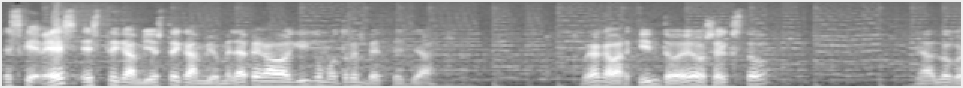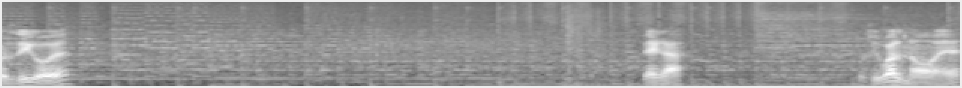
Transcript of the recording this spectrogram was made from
Es que, ¿ves? Este cambio, este cambio. Me la he pegado aquí como tres veces ya. Voy a acabar quinto, ¿eh? O sexto. Mirad lo que os digo, ¿eh? Venga. Pues igual no, ¿eh?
